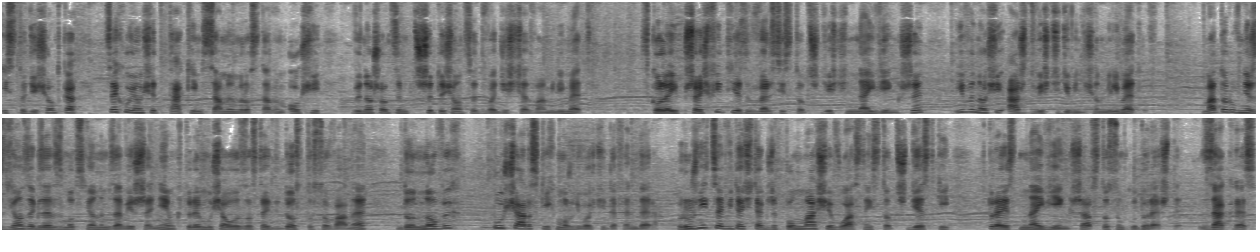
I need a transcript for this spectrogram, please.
i 110 cechują się takim samym rozstawem osi, wynoszącym 3022 mm. Z kolei prześwit jest w wersji 130 największy i wynosi aż 290 mm. Ma to również związek ze wzmocnionym zawieszeniem, które musiało zostać dostosowane do nowych busiarskich możliwości Defendera. Różnice widać także po masie własnej 130, która jest największa w stosunku do reszty. Zakres,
